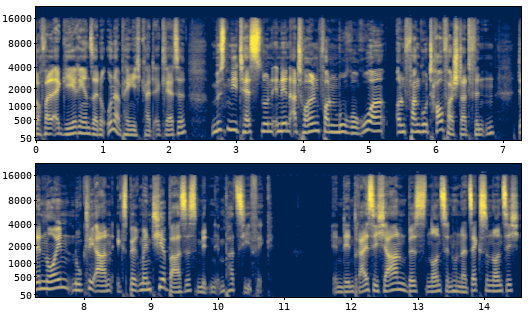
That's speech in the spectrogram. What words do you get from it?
Doch weil Algerien seine Unabhängigkeit erklärte, müssen die Tests nun in den Atollen von Mururoa und Fangotaufa stattfinden, der neuen nuklearen Experimentierbasis mitten im Pazifik. In den 30 Jahren bis 1996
